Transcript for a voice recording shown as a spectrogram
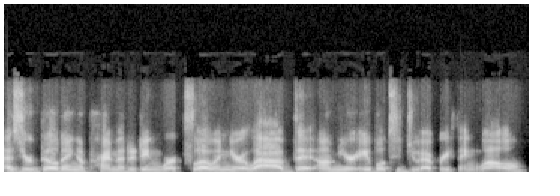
as you're building a prime editing workflow in your lab that um, you're able to do everything well.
